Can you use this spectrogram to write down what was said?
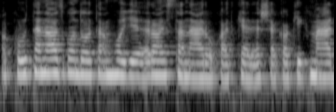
Akkor utána azt gondoltam, hogy rajztanárokat keresek, akik már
